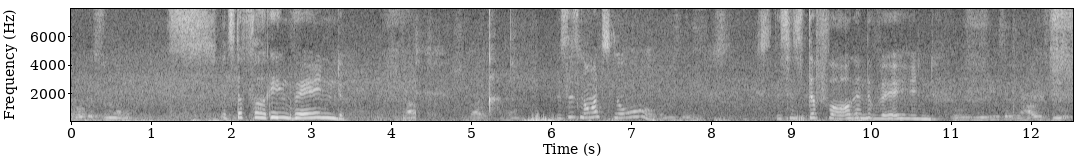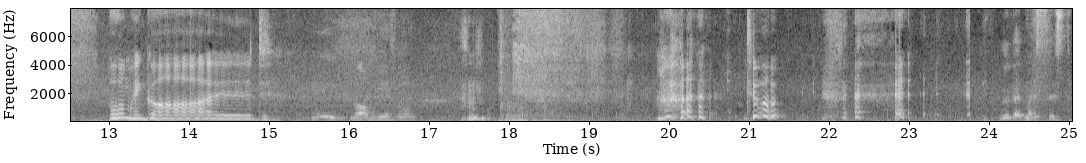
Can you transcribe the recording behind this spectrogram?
I hope it's snow. It's the fucking wind. This is not snow. This is the fog and the wind. Oh my god. Hey, vlog me as well. Look at my sister.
